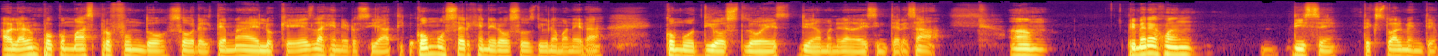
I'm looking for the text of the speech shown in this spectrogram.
hablar un poco más profundo sobre el tema de lo que es la generosidad y cómo ser generosos de una manera como Dios lo es, de una manera desinteresada. Primera Juan dice textualmente,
